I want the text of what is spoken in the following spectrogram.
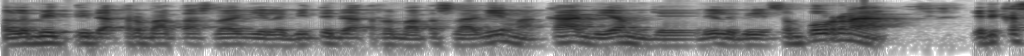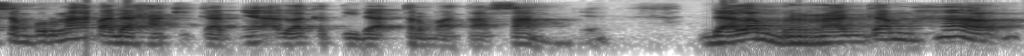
lebih tidak terbatas lagi, lebih tidak terbatas lagi, maka dia menjadi lebih sempurna. Jadi kesempurnaan pada hakikatnya adalah ketidakterbatasan. Ya. Dalam beragam hal,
